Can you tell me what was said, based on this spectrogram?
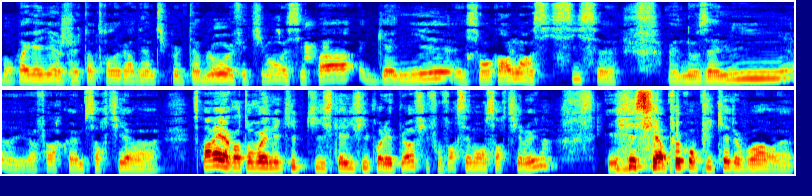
Bon, pas gagné. J'étais en train de regarder un petit peu le tableau. Effectivement, c'est pas gagné. Ils sont encore loin. 6-6, hein. euh, nos amis. Euh, il va falloir quand même sortir. Euh, c'est pareil, hein, quand on voit une équipe qui se qualifie pour les playoffs, il faut forcément en sortir une. Et c'est un peu compliqué de voir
